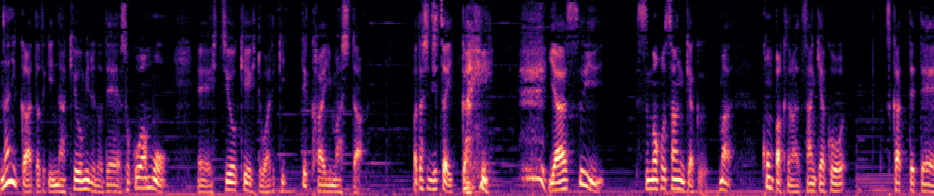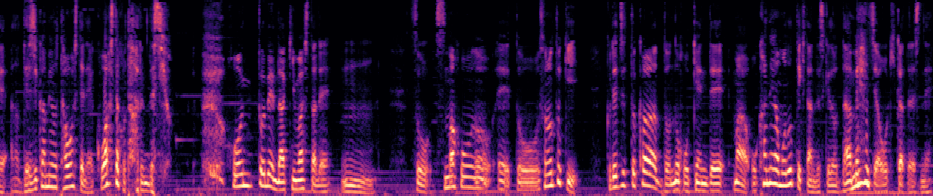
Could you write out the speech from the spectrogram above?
何かあった時に泣きを見るので、そこはもう、えー必要経費と割り切って買いました。私実は一回、安いスマホ三脚、まあ、コンパクトな三脚を使ってて、あの、デジカメを倒してね、壊したことあるんですよ。ほんとね、泣きましたね。うん。そう、スマホの、えっ、と、その時、クレジットカードの保険で、まあ、お金は戻ってきたんですけど、ダメージは大きかったですね。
